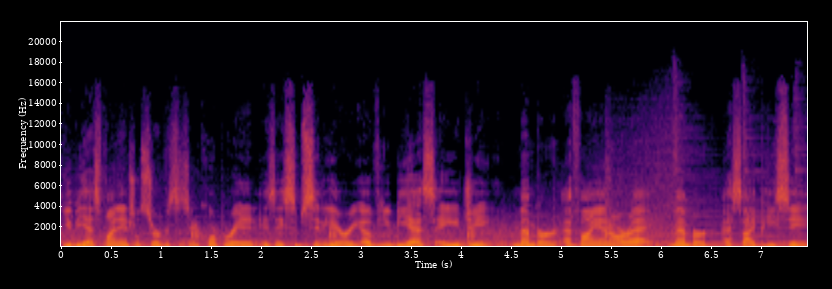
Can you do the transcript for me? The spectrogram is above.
UBS Financial Services Incorporated is a subsidiary of UBS AG, member FINRA, member SIPC.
